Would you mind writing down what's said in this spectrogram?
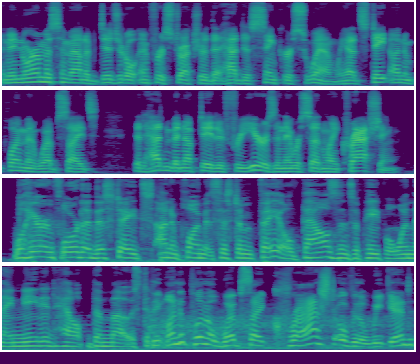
an enormous amount of digital infrastructure that had to sink or swim. We had state unemployment websites that hadn't been updated for years and they were suddenly crashing. Well, here in Florida, the state's unemployment system failed thousands of people when they needed help the most. The unemployment website crashed over the weekend,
